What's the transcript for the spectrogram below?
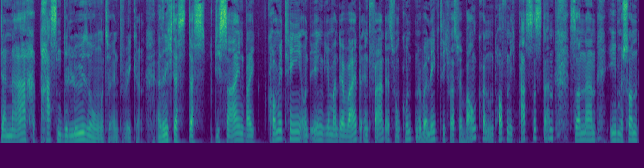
danach passende Lösungen zu entwickeln. Also nicht, dass das Design bei Committee und irgendjemand, der weit entfernt ist vom Kunden, überlegt sich, was wir bauen können und hoffentlich passt es dann, sondern eben schon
